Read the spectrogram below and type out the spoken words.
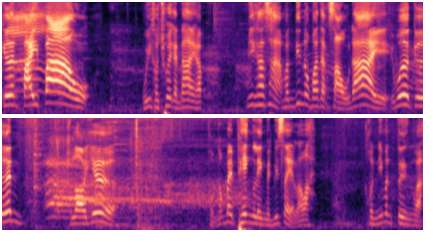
เกินไปเป้าอุ้ยเขาช่วยกันได้ครับ มีคาสะมันดิ้นออกมาจากเสาได้ เวอร์เกินรอเยอร์ผมต้องไปเพ่งเล็งเป็นพิเศษแล้ววะคนนี้มันตึงว่ะ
